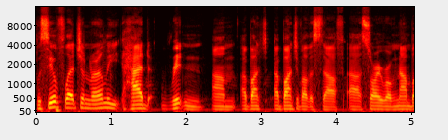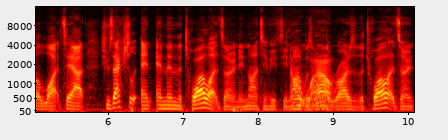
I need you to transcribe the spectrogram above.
Lucille Fletcher not only had written um, a bunch a bunch of other stuff. Uh, Sorry, wrong number. Lights out. She was actually and, and then the Twilight Zone in 1959 Oh, was one of the writers of the Twilight Zone.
